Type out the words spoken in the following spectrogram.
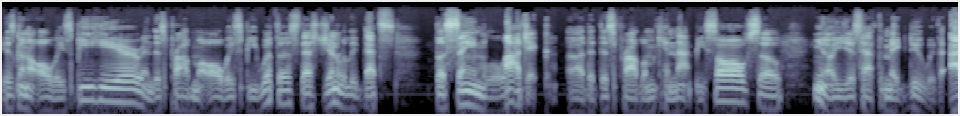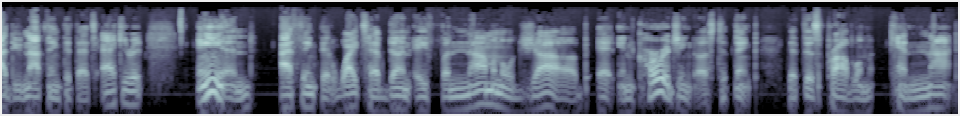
is going to always be here and this problem will always be with us. That's generally that's the same logic uh, that this problem cannot be solved. So you know you just have to make do with it. I do not think that that's accurate, and I think that whites have done a phenomenal job at encouraging us to think that this problem cannot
